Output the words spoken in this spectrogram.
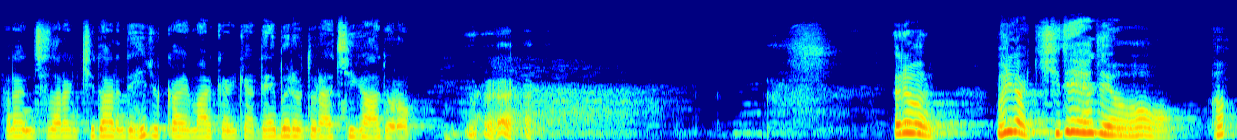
하나님 저 사람 기도하는데 해줄까요 말까요? 그러니까 내버려 둬라 지가 하도록. 여러분 우리가 기도해야 돼요. 어?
